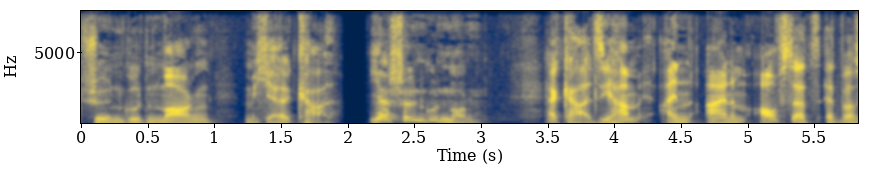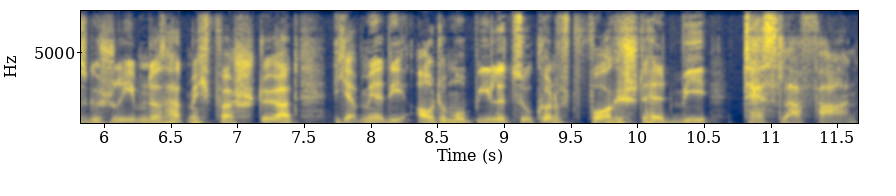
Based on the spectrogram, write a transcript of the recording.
Schönen guten Morgen, Michael Karl. Ja, schönen guten Morgen. Herr Karl, Sie haben in einem Aufsatz etwas geschrieben, das hat mich verstört. Ich habe mir die automobile Zukunft vorgestellt wie Tesla fahren.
